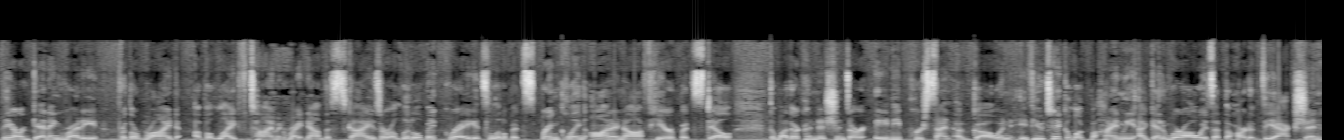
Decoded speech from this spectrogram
they are getting ready for the ride of a lifetime. And right now the skies are a little bit gray. It's a little bit sprinkling on and off here, but still the weather conditions are 80% a go. And if you take a look behind me, again, we're always at the heart of the action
